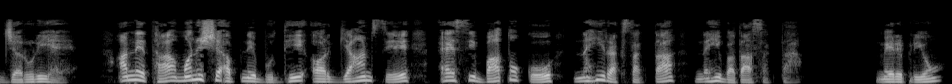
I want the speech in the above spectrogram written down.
ज़रूरी है। अन्यथा मनुष्य अपने बुद्धि और ज्ञान से ऐसी बातों को नहीं रख सकता, नहीं बता सकता। मेरे प्रियो,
